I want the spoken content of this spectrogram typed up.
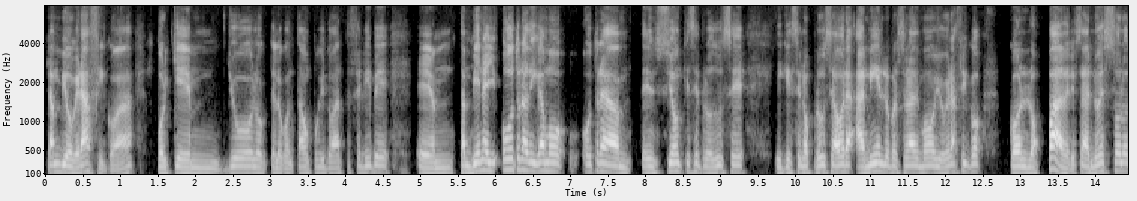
tan biográfico, ¿ah? porque mm, yo te lo contaba un poquito antes, Felipe, em, también hay otra, digamos, otra tensión que se produce y que se nos produce ahora a mí en lo personal de modo biográfico con los padres, o sea, no es solo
